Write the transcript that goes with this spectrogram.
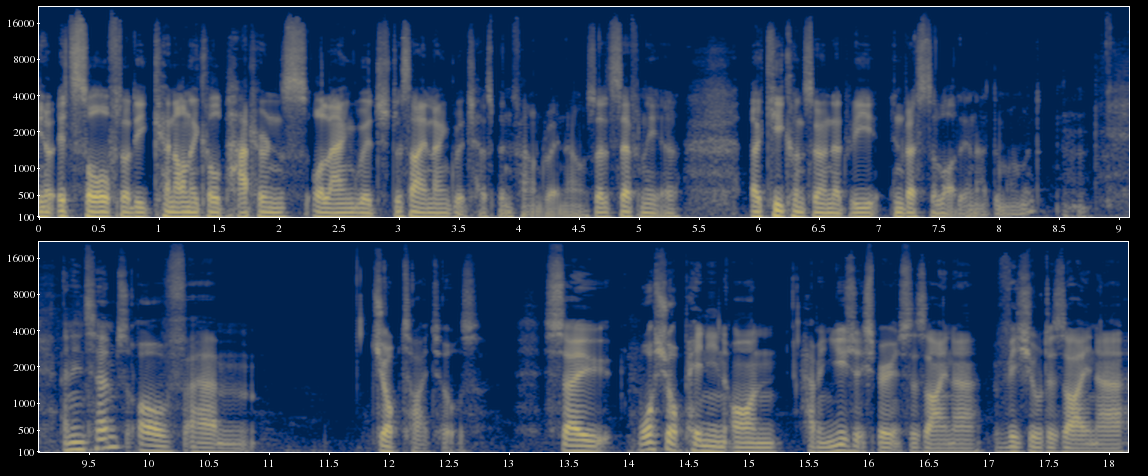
you know it's solved or the canonical patterns or language, design language, has been found right now. So that's definitely a a key concern that we invest a lot in at the moment. And in terms of um, job titles, so what's your opinion on having user experience designer, visual designer,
